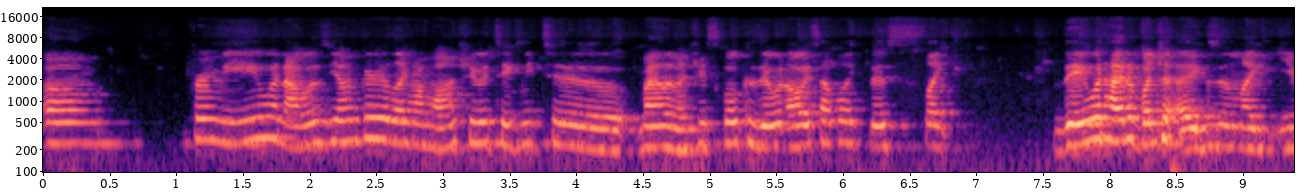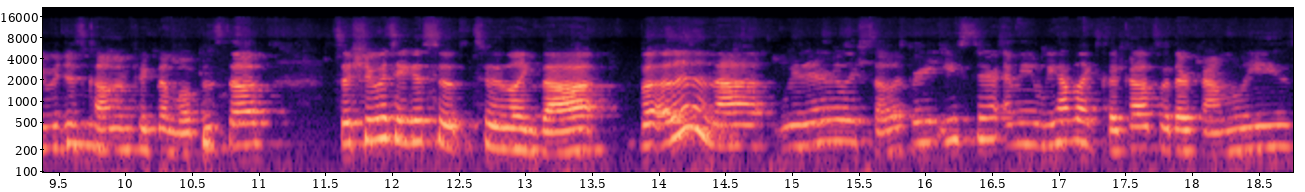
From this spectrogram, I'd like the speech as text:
Um, for me, when I was younger, like my mom, she would take me to my elementary school because they would always have like this, like they would hide a bunch of eggs and like you would just come and pick them up and stuff. So she would take us to, to like that. But other than that, we didn't really celebrate Easter. I mean, we have like cookouts with our families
